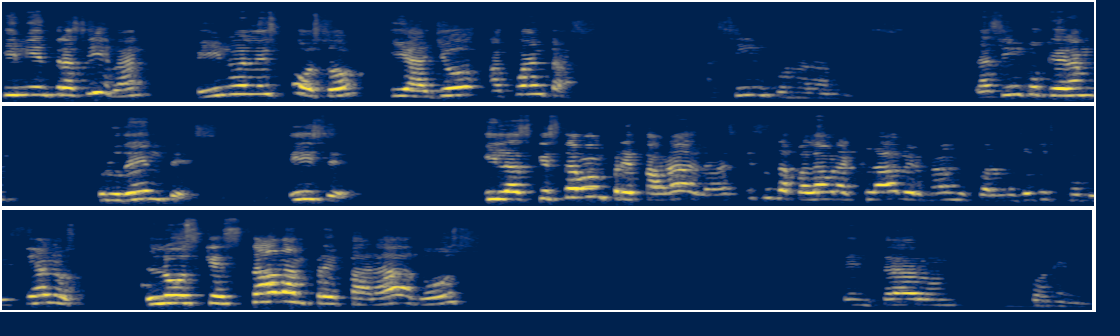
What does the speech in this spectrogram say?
Y mientras iban, vino el esposo y halló a cuántas? A cinco nada más. Las cinco que eran prudentes, Dice, y las que estaban preparadas, esa es la palabra clave, hermanos, para nosotros como cristianos, los que estaban preparados entraron con él.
